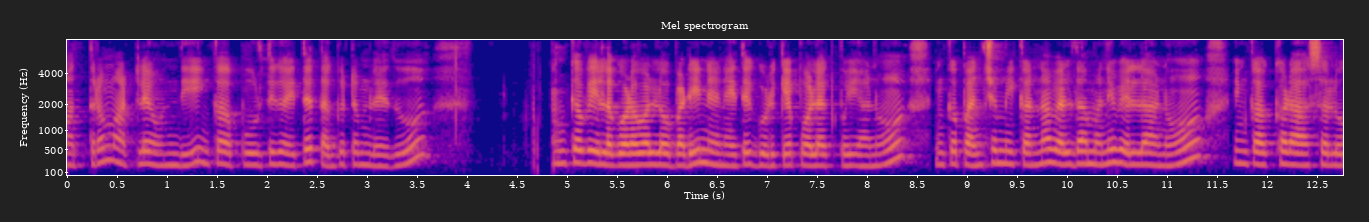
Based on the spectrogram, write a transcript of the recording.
మాత్రం అట్లే ఉంది. ఇంకా పూర్తిగా అయితే తగ్గటం లేదు. ఇంకా వీళ్ళ గొడవల్లో పడి నేనైతే గుడికే పోలేకపోయాను. ఇంకా పంచమి కన్నా వెళ్దామని వెళ్ళాను. ఇంకా అక్కడ అసలు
